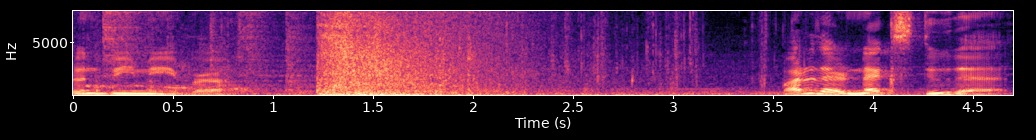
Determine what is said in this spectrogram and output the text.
Couldn't be me, bro. Why do their necks do that?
